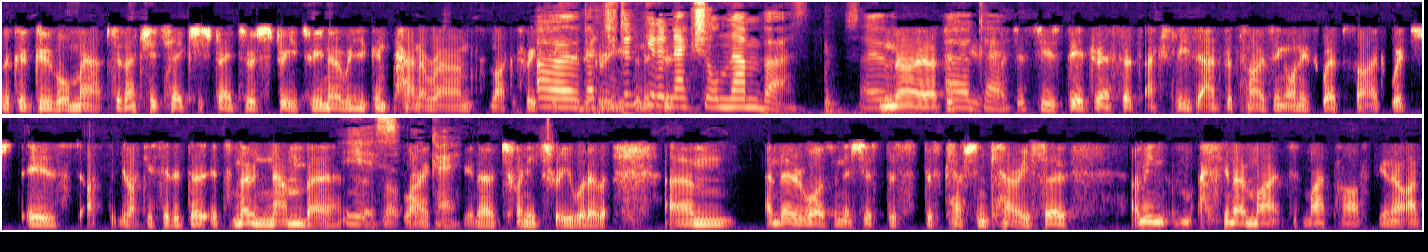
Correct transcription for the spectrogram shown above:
look at Google Maps, it actually takes you straight to a street, so you know where you can pan around like 360 Oh, but degrees. you didn't get an actual number. So No, I just, used. I just used the address that actually he's advertising on his website, which is, like you said, it, it's no number. so Yes, it's not like, okay. you know, 23, whatever. Um, and there it was, and it's just this, this cash and carry. So, I mean, you know, my, my past, you know, I've,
